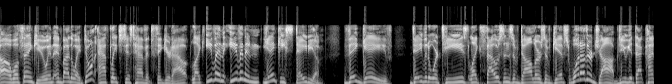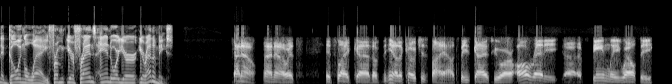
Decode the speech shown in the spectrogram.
Oh well, thank you. And and by the way, don't athletes just have it figured out? Like even even in Yankee Stadium, they gave David Ortiz like thousands of dollars of gifts. What other job do you get that kind of going away from your friends and or your your enemies? I know, I know. It's it's like uh, the you know the coaches' buyouts. These guys who are already uh, obscenely wealthy.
